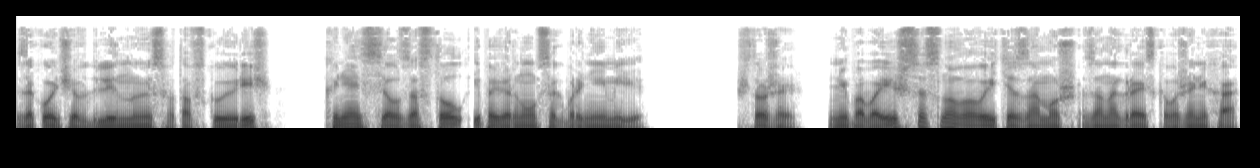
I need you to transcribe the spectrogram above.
Закончив длинную сватовскую речь, князь сел за стол и повернулся к Бронеемире. «Что же, не побоишься снова выйти замуж за награйского жениха?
